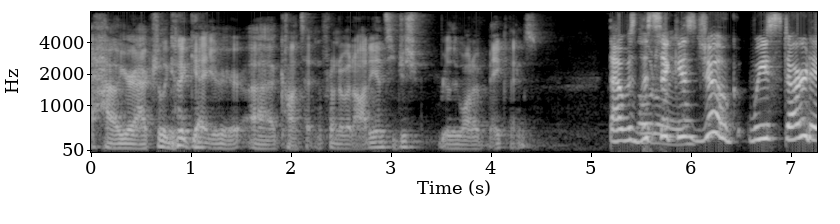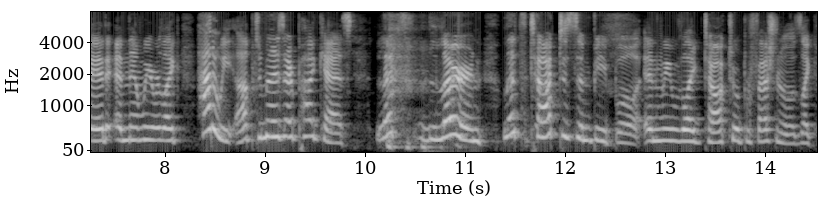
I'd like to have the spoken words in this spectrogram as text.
how you're actually going to get your uh, content in front of an audience. You just really want to make things. That was totally. the sickest joke. We started and then we were like, how do we optimize our podcast? Let's learn. Let's talk to some people. And we like talked to a professional. It was like,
